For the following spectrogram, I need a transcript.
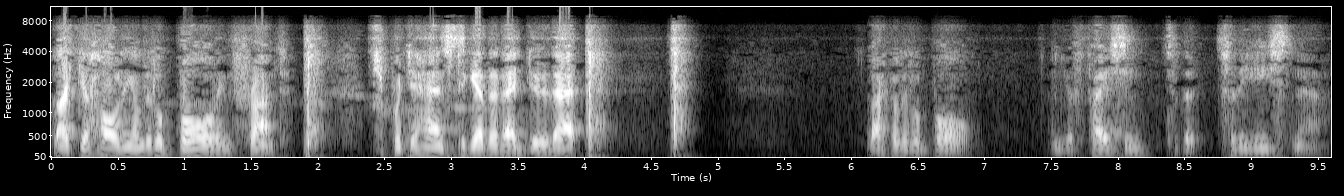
Like you're holding a little ball in front. If you put your hands together, they do that. Like a little ball. And you're facing to the, to the east now.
